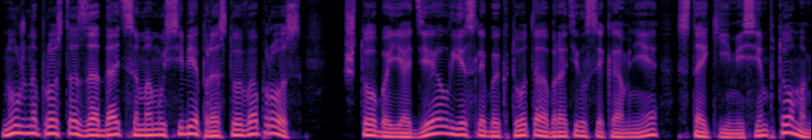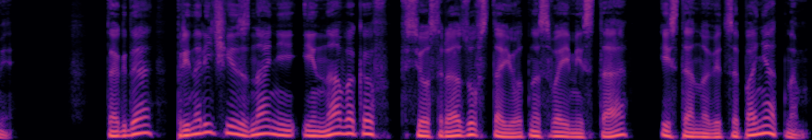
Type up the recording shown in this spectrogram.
нужно просто задать самому себе простой вопрос – что бы я делал, если бы кто-то обратился ко мне с такими симптомами? Тогда при наличии знаний и навыков все сразу встает на свои места и становится понятным.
